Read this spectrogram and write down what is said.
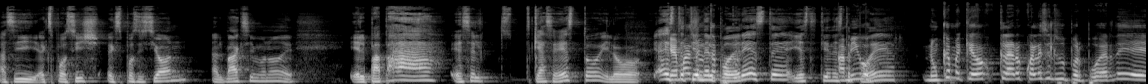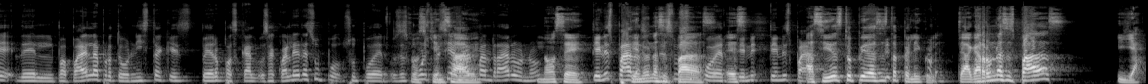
así, exposición al máximo, ¿no? De el papá es el que hace esto y luego este tiene el poder este y este tiene este poder. Nunca me quedó claro cuál es el superpoder de, del papá de la protagonista, que es Pedro Pascal. O sea, ¿cuál era su, poder? O sea, es como pues, una especie de raro, ¿no? No sé. Tiene espadas. Tiene unas espadas. tiene, espadas. Así de estúpida es esta película. Te agarra unas espadas y ya.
